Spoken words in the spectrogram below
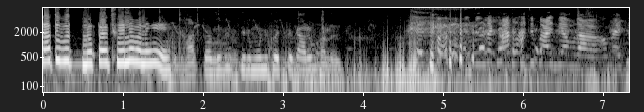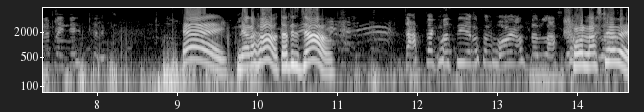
না তুমি নোকটা ছুঁয়ে নেবে নাকি? ঘাটটা যদি তিরমুনি করতে আরও ভালো হতো। এই নেড়া হাও তাদের যাও। দাঁতটা ঘষি এরা হয় লাস্ট। লাস্টে হবে?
